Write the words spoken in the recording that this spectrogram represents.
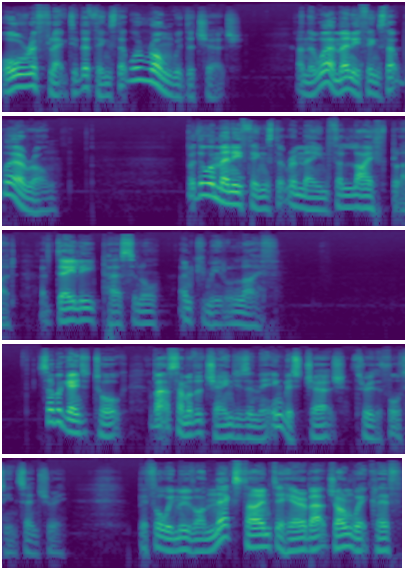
all reflected the things that were wrong with the Church and there were many things that were wrong. But there were many things that remained the lifeblood of daily, personal, and communal life. So we're going to talk about some of the changes in the English church through the 14th century, before we move on next time to hear about John Wycliffe,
